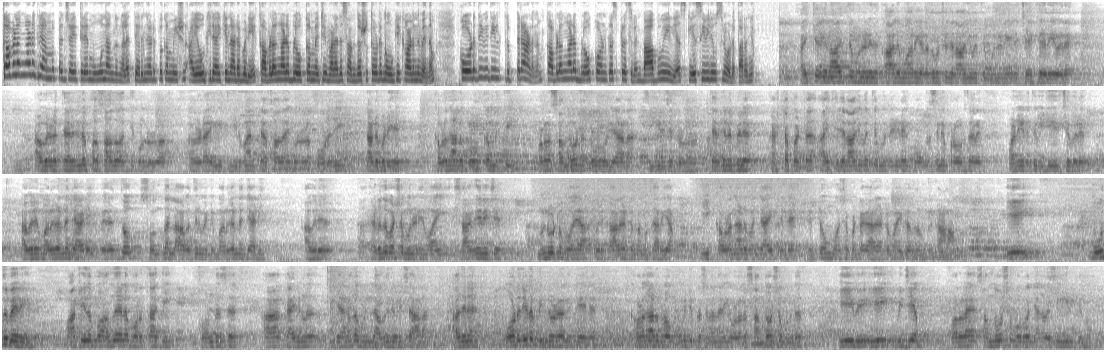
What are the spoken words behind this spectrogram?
കവളങ്ങാട് ഗ്രാമപഞ്ചായത്തിലെ മൂന്നംഗങ്ങളെ തെരഞ്ഞെടുപ്പ് കമ്മീഷൻ അയോഗ്യരാക്കിയ നടപടിയെ കവളങ്ങാട് ബ്ലോക്ക് കമ്മിറ്റി വളരെ സന്തോഷത്തോടെ നോക്കിക്കാണുന്നുവെന്നും കോടതി വിധിയിൽ തൃപ്തരാണെന്നും Kavalangad block Congress president Babu Elias K C V ന്യൂസിനോട് പറഞ്ഞു. ഐക്യ ജനാധിപത്യ മുന്നണിയിൽ കാലുമാറി ഇടതുപക്ഷ ജനാധിപത്യ മുന്നണിയിൽ ചേക്കേറിയവരെ അവരുടെ തെരഞ്ഞെടുപ്പ് അസാധുവാക്കിക്കൊണ്ടുള്ള അവരുടെ ഈ തീരുമാനത്തെ അസാധമാക്കിക്കൊണ്ടുള്ള കോടതി നടപടിയെ കവളനാട് ബ്ലോക്ക് കമ്മിറ്റി വളരെ സന്തോഷത്തോടുകൂടിയാണ് സ്വീകരിച്ചിട്ടുള്ളത്. തെരഞ്ഞെടുപ്പിൽ കഷ്ടപ്പെട്ട് ഐക്യ ജനാധിപത്യ മുന്നണിയുടെയും കോൺഗ്രസിന്റെയും പ്രവർത്തകർ പണിയെടുത്ത് വിജയിച്ചവർ അവർ മറുകണ്ഠം ചാടി എന്തോ സ്വന്തം ലാഭത്തിന് വേണ്ടി മറുകണ്ഠം ചാടി അവർ ഇടതുപക്ഷ മുന്നണിയുമായി സഹകരിച്ച് മുന്നോട്ട് പോയ ഒരു കാലഘട്ടം നമുക്കറിയാം. ഈ കവളങ്ങാട് പഞ്ചായത്തിന്റെ ഏറ്റവും മോശപ്പെട്ട കാലഘട്ടമായിട്ടത് നമുക്ക് കാണാം. ഈ മൂന്ന് പേരെയും പാർട്ടിയിൽ നിന്ന് അന്ന് തന്നെ പുറത്താക്കി കോൺഗ്രസ് ആ കാര്യങ്ങൾ ജനങ്ങളുടെ മുന്നിൽ അവതരിപ്പിച്ചതാണ്. അതിന് കോടതിയുടെ പിന്തുണ കിട്ടിയതിൽ കവളങ്ങാട് ബ്ലോക്ക് കമ്മിറ്റി പ്രസിഡന്റ് എനിക്ക് വളരെ സന്തോഷമുണ്ട്. ഈ ഈ വിജയം വളരെ സന്തോഷപൂർവം ഞങ്ങൾ സ്വീകരിക്കുന്നു.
